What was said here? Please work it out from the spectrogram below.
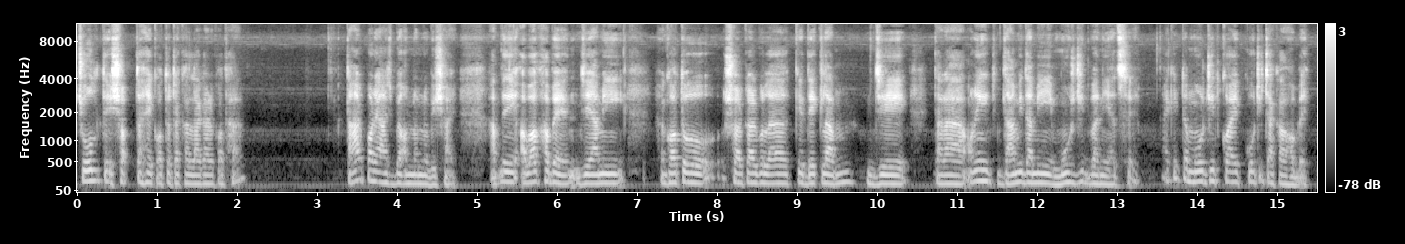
চলতে সপ্তাহে কত টাকা লাগার কথা। তারপরে আসবে অন্যান্য বিষয়। আপনি অবাক হবেন যে আমি গত সরকারগুলাকে দেখলাম যে তারা অনেক দামি দামি মসজিদ বানিয়েছে। এক একটা মসজিদ কয়েক কোটি টাকা হবে।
